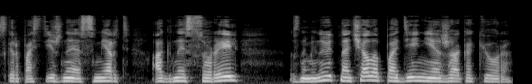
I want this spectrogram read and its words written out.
Скоропостижная смерть Агнес Сорель знаменует начало падения Жака Кёра.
